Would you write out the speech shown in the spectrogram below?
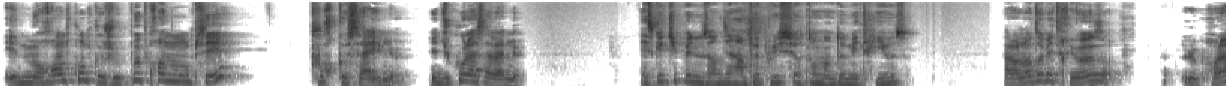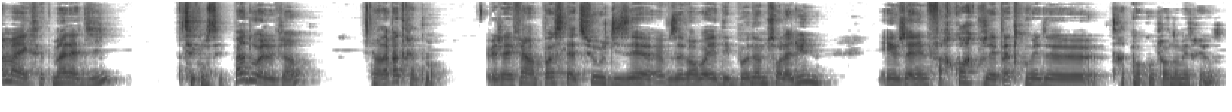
et de me rendre compte que je peux prendre mon pied, pour que ça aille mieux. Et du coup là ça va mieux. Est-ce que tu peux nous en dire un peu plus sur ton endométriose? Alors l'endométriose, le problème avec cette maladie, c'est qu'on sait pas d'où elle vient, et on n'a pas de traitement. J'avais fait un post là-dessus où je disais euh, vous avez envoyé des bonhommes sur la lune et vous allez me faire croire que vous n'avez pas trouvé de traitement contre l'endométriose.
